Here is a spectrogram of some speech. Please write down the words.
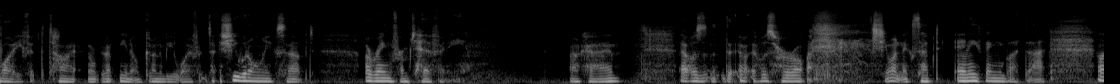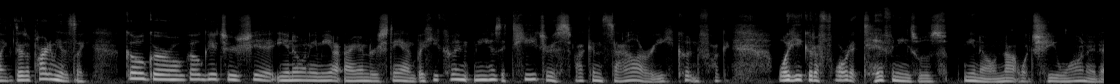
wife at the time, you know, going to be a wife at the time, she would only accept a ring from Tiffany. Okay, that was it was her. she wouldn't accept anything but that. And like, there's a part of me that's like, "Go, girl, go get your shit." You know what I mean? I understand, but he couldn't. He was a teacher's fucking salary. He couldn't fucking. What he could afford at Tiffany's was, you know, not what she wanted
